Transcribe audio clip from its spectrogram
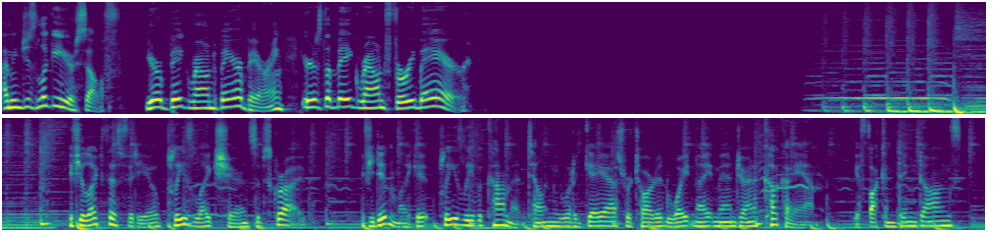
I mean, just look at yourself. You're a big round bear, Bearing. You're just a big round furry bear. If you liked this video, please like, share, and subscribe. If you didn't like it, please leave a comment telling me what a gay ass retarded white knight mangina cuck I am. You fucking ding dongs.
